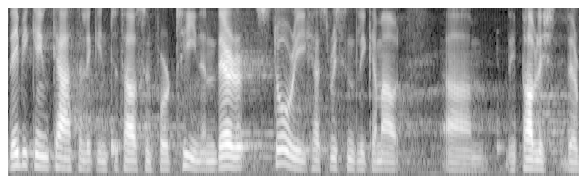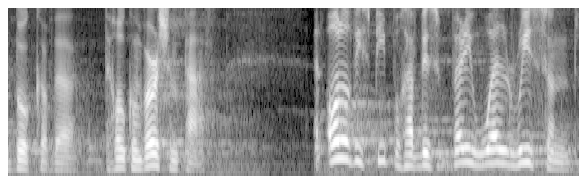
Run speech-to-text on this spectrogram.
They became Catholic in 2014, and their story has recently come out. Um, they published their book of the, the whole conversion path. And all of these people have this very well reasoned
